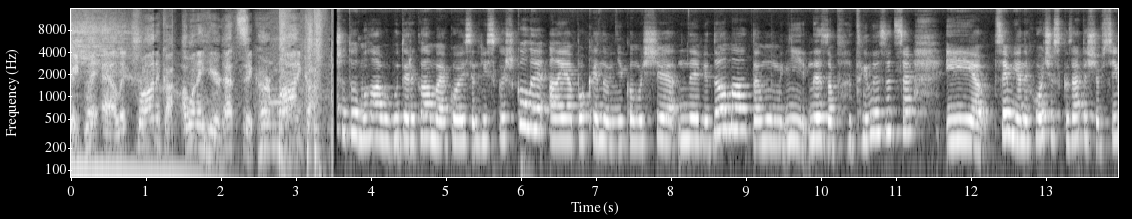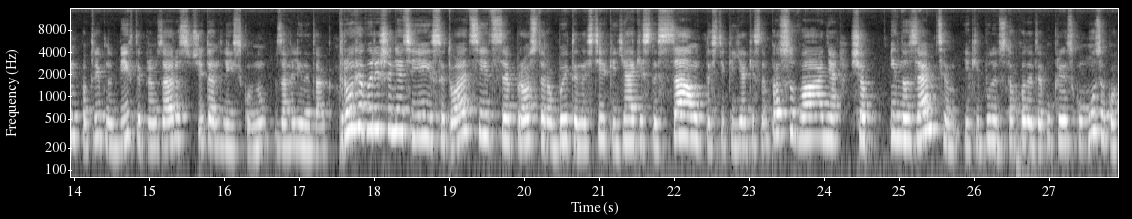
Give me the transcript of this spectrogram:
DJ play electronica. I wanna hear that sick harmonica. Що тут могла би бути реклама якоїсь англійської школи, але я покинув нікому ще невідома, тому мені не заплатили за це. І цим я не хочу сказати, що всім потрібно бігти прямо зараз вчити англійську. Ну, взагалі не так. Друге вирішення цієї ситуації це просто робити настільки якісний саунд, настільки якісне просування, щоб іноземцям, які будуть знаходити українську музику,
